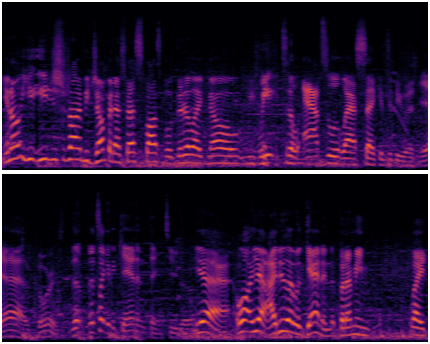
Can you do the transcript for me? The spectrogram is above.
you know, you, you just trying to be jumping as fast as possible. They're like, no, we wait till the absolute last second to do it. Yeah, of course. That's like the Ganon thing too, though. Yeah. Well, yeah, I do that with Ganon, but I mean, like,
